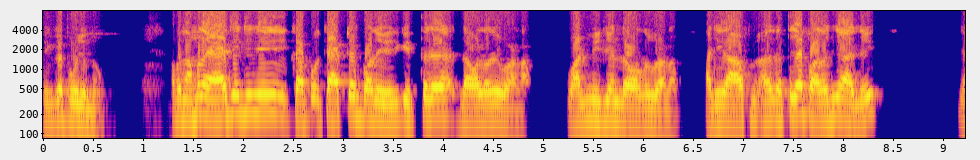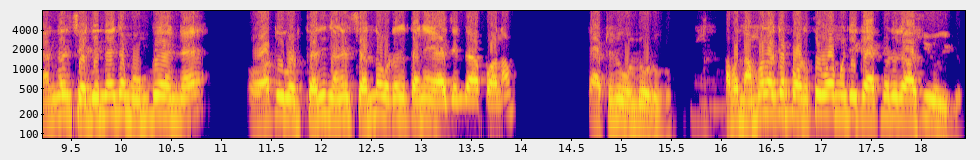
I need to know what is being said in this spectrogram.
സിംഗപ്പൂരിൽ നിന്നും. അപ്പൊ നമ്മൾ ഏജന്റിന് ക്യാപ്റ്റൻ പറയും എനിക്ക് ഇത്ര ഡോളർ വേണം. വൺ മില്യൺ ഡോളർ വേണം. അല്ലെങ്കിൽ ഹാഫ് എത്ര പറഞ്ഞാൽ ഞങ്ങൾ ചെല്ലുന്നതിന്റെ മുമ്പ് തന്നെ ഓർഡർ കൊടുത്താൽ ഞങ്ങൾ ചെന്ന ഉടനെ തന്നെ ഏജന്റ് ആ പണം ക്യാപ്റ്റന് കൊണ്ടു കൊടുക്കും. അപ്പൊ നമ്മളൊക്കെ പുറത്തു പോകാൻ വേണ്ടി ക്യാപ്റ്റനോട് കാശ് ചോദിക്കും.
